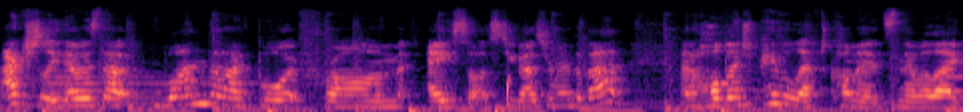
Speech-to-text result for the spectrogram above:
Actually, there was that one that I bought from ASOS. Do you guys remember that? And a whole bunch of people left comments and they were like,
